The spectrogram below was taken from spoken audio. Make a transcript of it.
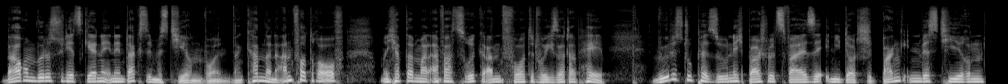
warum würdest du jetzt gerne in den DAX investieren wollen? Dann kam da eine Antwort drauf und ich habe dann mal einfach zurückgeantwortet, wo ich gesagt habe, hey, würdest du persönlich beispielsweise in die Deutsche Bank investieren,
